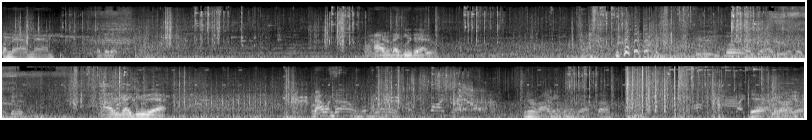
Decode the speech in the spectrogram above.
The madman. I did it. Oh my How did I do what that? Do? oh my god, dude, look at this. How did I do that? I got one down. Let's go. Only five left. He's reviving from the gas, though. Yeah, Dude, that's oh, yeah.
